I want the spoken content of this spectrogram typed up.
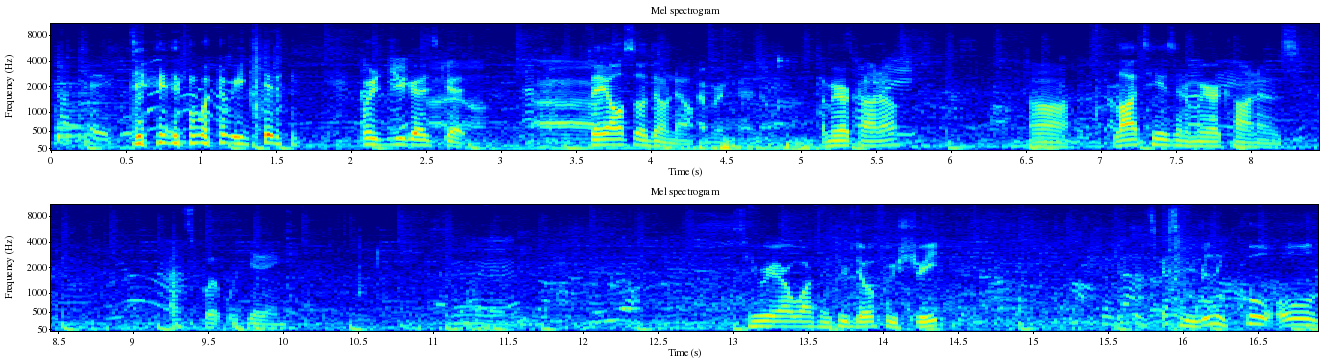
Latte. what are we getting? What did you guys get? uh, They also don't know. Americano. Americano. Oh, lattes and Americanos. That's what we're getting. So here we are walking through Dofu Street. It's got some really cool old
